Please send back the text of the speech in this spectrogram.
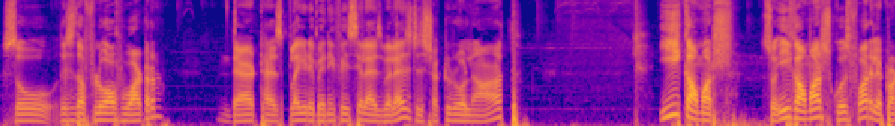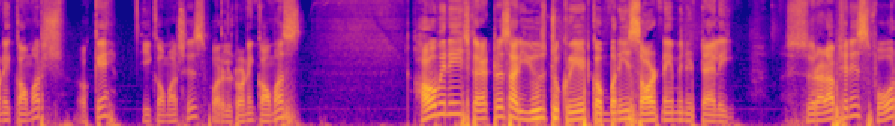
So this is the flow of water that has played a beneficial as well as destructive role on earth. E-commerce. So e-commerce goes for electronic commerce. Okay. E-commerce is for electronic commerce. How many characters are used to create company's short name in Tally? So red option is 4.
